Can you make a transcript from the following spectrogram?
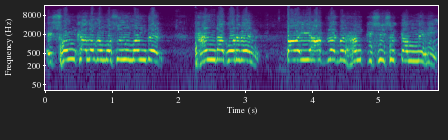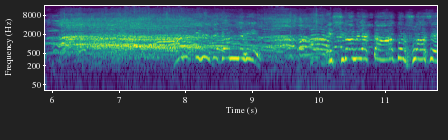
এই সংখ্যালঘু মুসলমানদের ঠান্ডা করবেন, তাই याद রাখবেন হাম কিসি সে কম নেই হাম কিসি সে কম নেই ইসলামের একটা আদর্শ আছে,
